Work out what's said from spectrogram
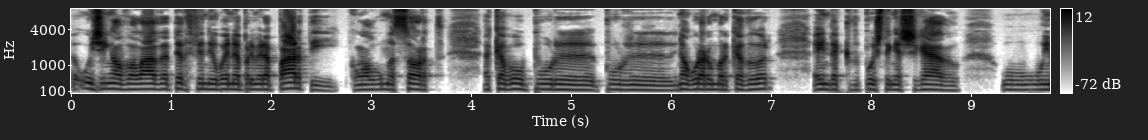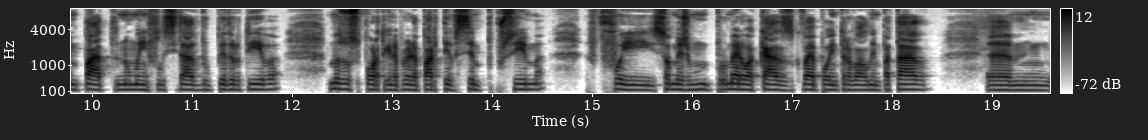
hoje em Alvalade até defendeu bem na primeira parte e com alguma sorte acabou por, por inaugurar o marcador, ainda que depois tenha chegado o, o, empate numa infelicidade do Pedro Tiba, mas o Sporting na primeira parte teve sempre por cima, foi só mesmo por mero acaso que vai para o intervalo empatado. Um,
